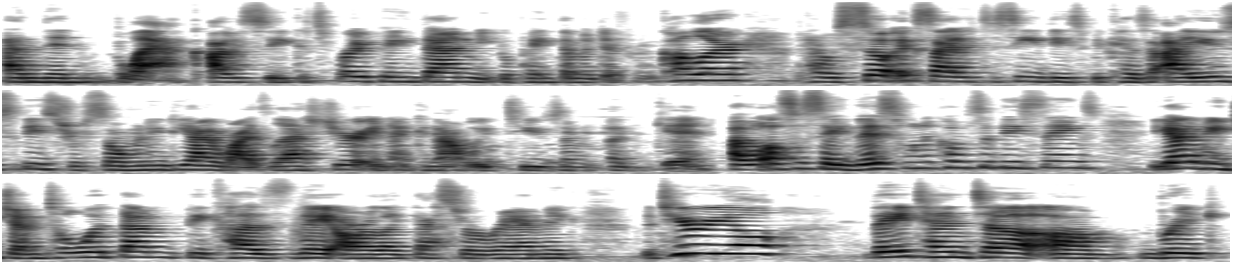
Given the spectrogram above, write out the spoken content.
and then black. Obviously you could spray paint them, you could paint them a different color, but I was so excited to see these because I used these for so many DIYs last year and I cannot wait to use them again. I will also say this when it comes to these things, you gotta be gentle with them because they are like that ceramic material. They tend to um, break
